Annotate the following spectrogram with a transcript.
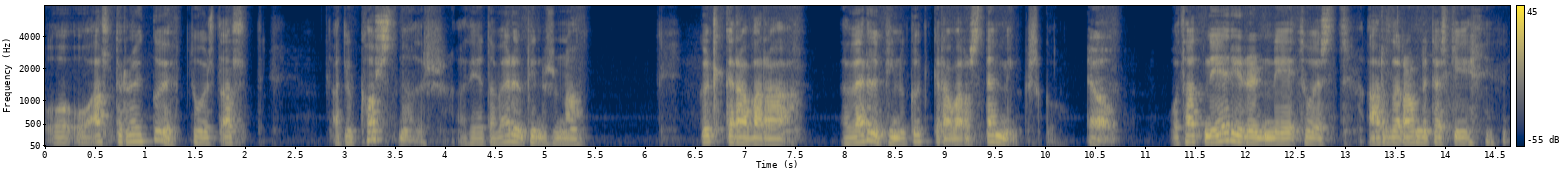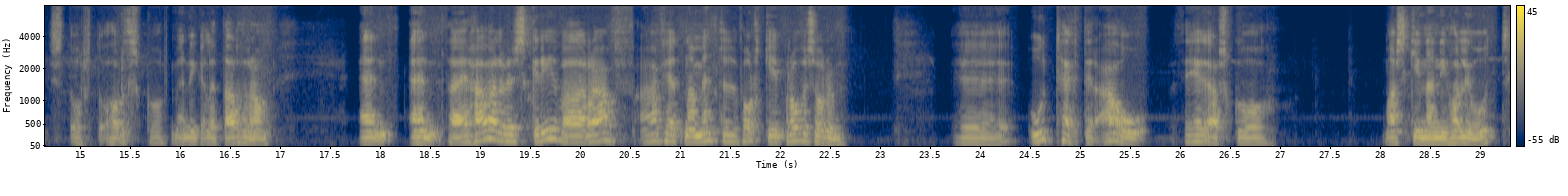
og, og allt rauk upp, þú veist, allt allur kostnaður, að því þetta verður pínu svona gullgrafara það verður pínu gullgrafara stemming, sko. Já, og þannig er í rauninni, þú veist arðrán er kannski stórt og horð, sko, menningalegt arðrán. En, en það er hafa alveg verið skrifaðar af, af hérna mentuðu fólki, prófessorum uh, úttektir á þegar sko maskinan í Hollywood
